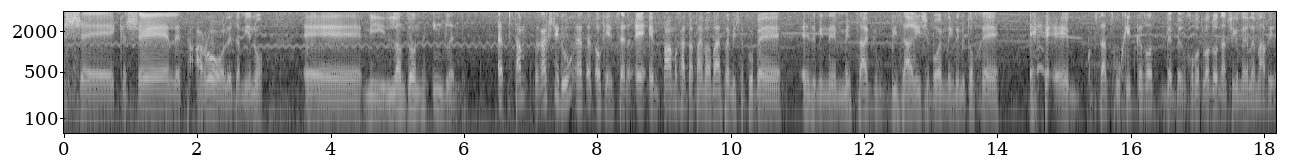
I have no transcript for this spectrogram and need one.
שקשה לתארו, לדמיינו, מלונדון, אינגלנד. אה, סתם, רק שתדעו, אה, אה, אוקיי, בסדר. הם פעם אחת ב-2014 הם השתתפו באיזה מין מצג ביזארי שבו הם נגנים בתוך קופסת זכוכית כזאת ברחובות לונדון עד שיגמר להם האוויר.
